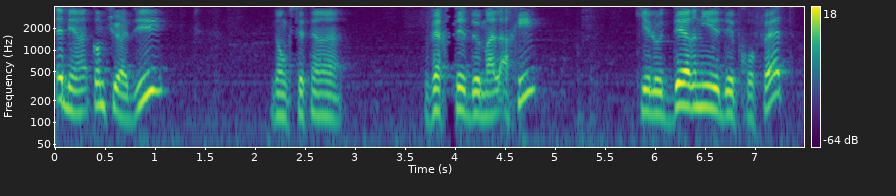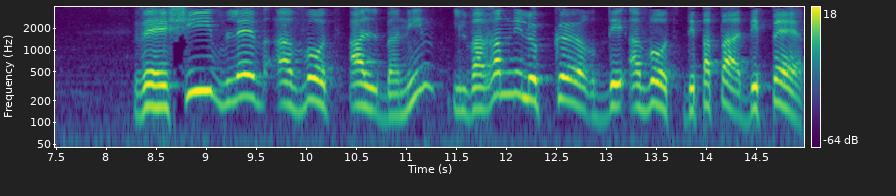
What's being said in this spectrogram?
Eh bien, comme tu as dit, donc c'est un verset de Malachi, qui est le dernier des prophètes, Veheshiv lev avot al banim, il va ramener le cœur des avot, des papas, des pères,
